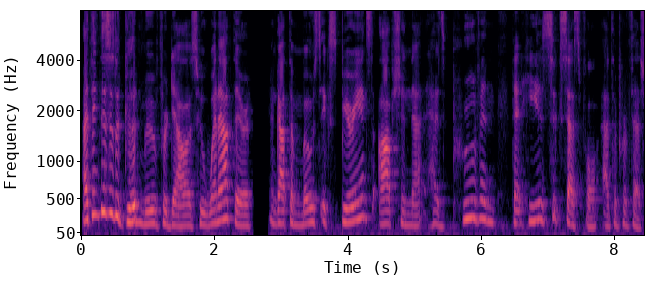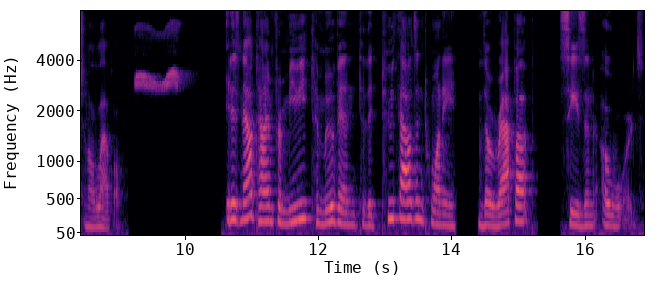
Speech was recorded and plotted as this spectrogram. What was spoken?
I think this is a good move for Dallas, who went out there and got the most experienced option that has proven that he is successful at the professional level. It is now time for me to move into the 2020 The Rapp Up Season Awards.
